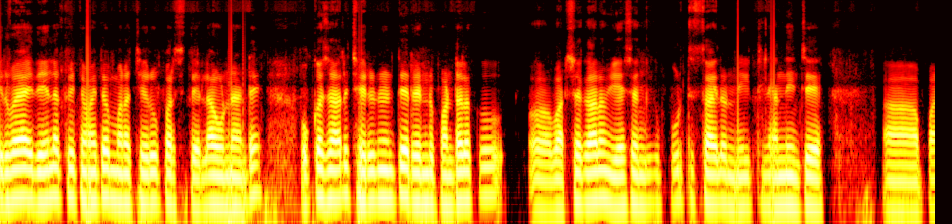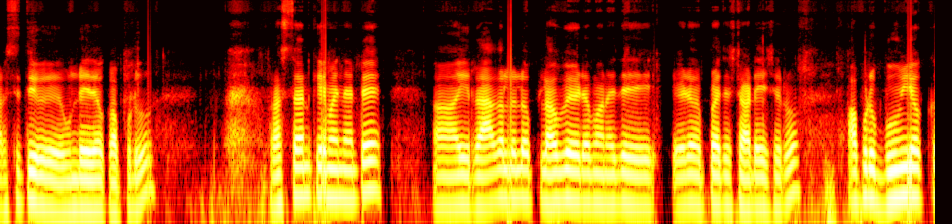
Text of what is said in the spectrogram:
ఇరవై ఐదు ఏళ్ళ క్రితం అయితే మన చెరువు పరిస్థితి ఎలా ఉందంటే ఒక్కసారి చెరువు నిండితే రెండు పంటలకు వర్షాకాలం ఏసంగికి పూర్తి స్థాయిలో నీటిని అందించే పరిస్థితి ఉండేది ఒకప్పుడు. ప్రస్తుతానికి ఏమైందంటే ఈ రాగలలో ప్లవ్ వేయడం అనేది వేయడం ఎప్పుడైతే స్టార్ట్ చేసారో అప్పుడు భూమి యొక్క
